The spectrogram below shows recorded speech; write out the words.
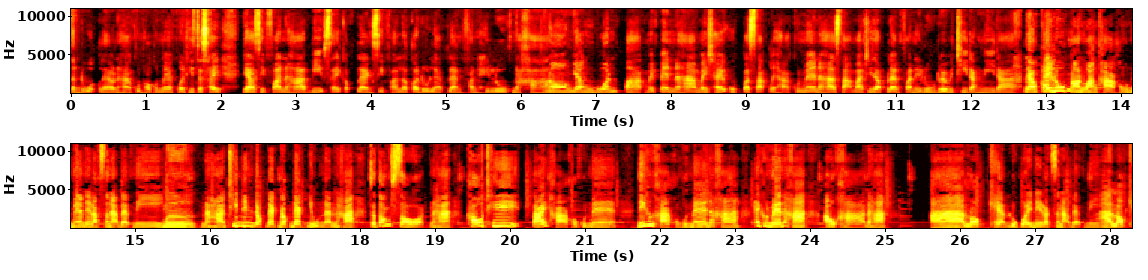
สะดวกแล้วนะคะ คุณพ่อคุณแม่ควรที่จะใช้ยาสีฟันนะคะ บีบใส่กับแปรงสีฟัน แล้วก็ดูแลแปรงฟันให้ลูกนะคะ น้องยังบ้วนปากไม่เป็นนะคะ ไม่ใช่อุปสรรคเลยค่ะ คุณแม่นะคะ สามารถที่จะแปรงฟันให้ลูกด้วยวิธีดังนี้ได้ แล้วให้ลูกนอนหว่างขาของคุณแม่ในลักษณะแบบนี้ มือนะคะ ที่ดิ้นดอกแดกดอกแดกอยู่นั้นนะคะ จะต้องสอดนะคะ เข้าที่ใต้ขาของคุณแม่ นี่คือขาของคุณแม่นะคะ ให้คุณแม่นะคะ เอาขานะคะ อ่าล็อกแขนลูกไว้ในลักษณะแบบนี้อ่าล็อกแข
